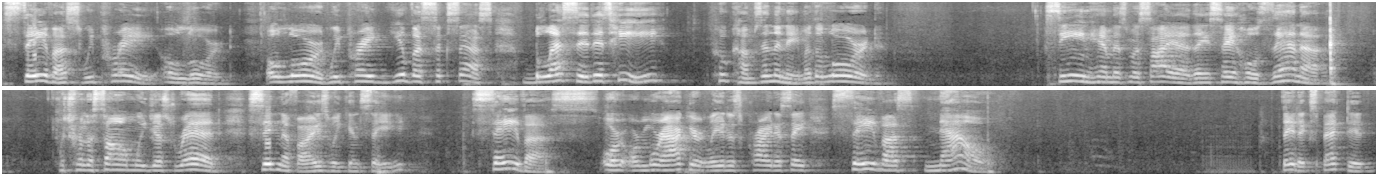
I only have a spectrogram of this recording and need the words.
Save us, we pray, O Lord. O Lord, we pray, give us success. Blessed is he who comes in the name of the Lord. Seeing him as Messiah, they say, Hosanna, which from the psalm we just read signifies, we can see, save us. Or, or more accurately, it is cry to say, save us now. They had expected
